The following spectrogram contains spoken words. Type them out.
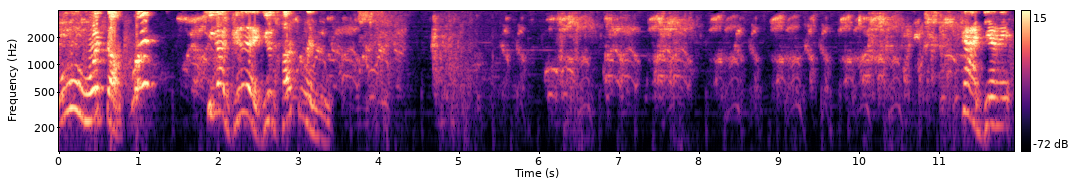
Ooh, what the fuck? He got good. He was hustling me. God damn it.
